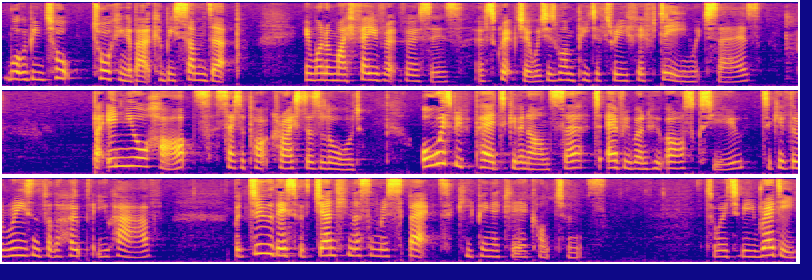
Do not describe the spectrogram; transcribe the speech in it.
what we've been talk- talking about can be summed up in one of my favourite verses of Scripture, which is 1 Peter 3:15, which says, "But in your hearts set apart Christ as Lord." Always be prepared to give an answer to everyone who asks you, to give the reason for the hope that you have, but do this with gentleness and respect, keeping a clear conscience. So we're to be ready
